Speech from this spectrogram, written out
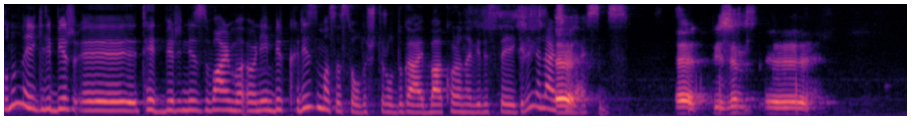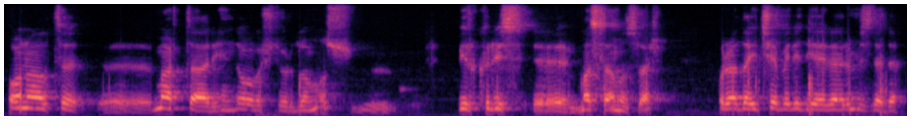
bununla ilgili bir e, tedbiriniz var mı? Örneğin bir kriz masası oluşturuldu galiba koronavirüsle ilgili. Neler evet. söylersiniz? Evet, bizim e, 16 e, Mart tarihinde oluşturduğumuz e, bir kriz e, masamız var. Burada ilçe belediyelerimizle de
